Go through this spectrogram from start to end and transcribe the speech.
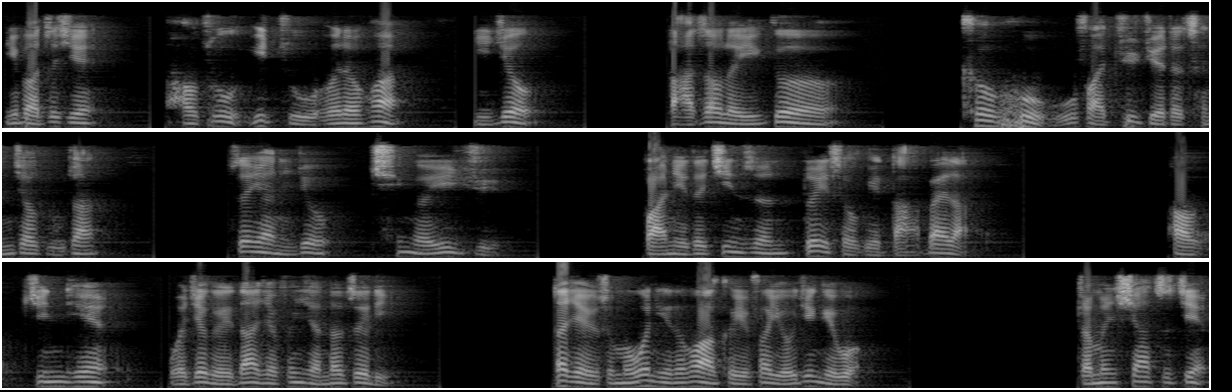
你把这些好处一组合的话，你就打造了一个客户无法拒绝的成交主张。这样你就轻而易举把你的竞争对手给打败了。好，今天。我就给大家分享到这里，大家有什么问题的话，可以发邮件给我。咱们下次见，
